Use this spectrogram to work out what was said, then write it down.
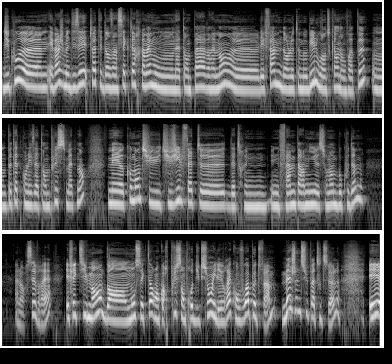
Du coup, euh, Eva, je me disais, toi, tu es dans un secteur quand même où on n'attend pas vraiment euh, les femmes dans l'automobile, ou en tout cas, on en voit peu. Peut-être qu'on les attend plus maintenant. Mais comment tu, vis le fait d'être une, une, femme parmi sûrement beaucoup d'hommes? Alors c'est vrai, effectivement, dans mon secteur encore plus en production, il est vrai qu'on voit peu de femmes, mais je ne suis pas toute seule. Et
